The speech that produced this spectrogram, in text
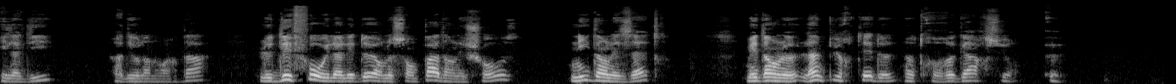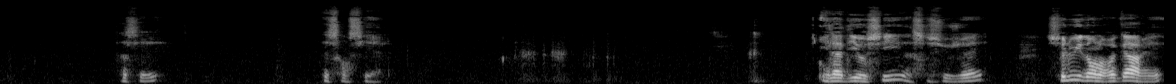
Il a dit, Radio Lanwarda, le défaut et la laideur ne sont pas dans les choses, ni dans les êtres, mais dans l'impureté de notre regard sur eux. Ça c'est essentiel. Il a dit aussi à ce sujet, celui dont le regard est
